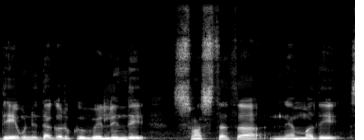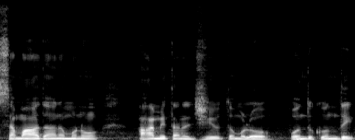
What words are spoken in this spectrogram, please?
దేవుని దగ్గరకు వెళ్ళింది. స్వస్థత నెమ్మది సమాధానమును ఆమె తన జీవితంలో పొందుకుంది.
